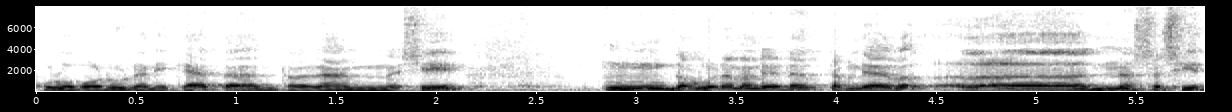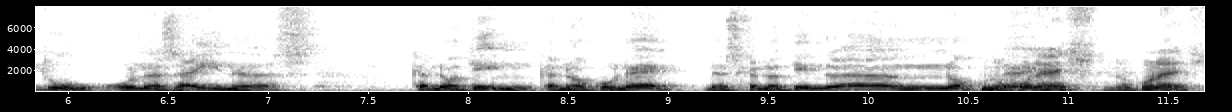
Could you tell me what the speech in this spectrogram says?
col·laboro una miqueta entrenant així d'alguna manera també eh, necessito unes eines que no tinc, que no conec més que no tindre, no No conec coneix, no coneix.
